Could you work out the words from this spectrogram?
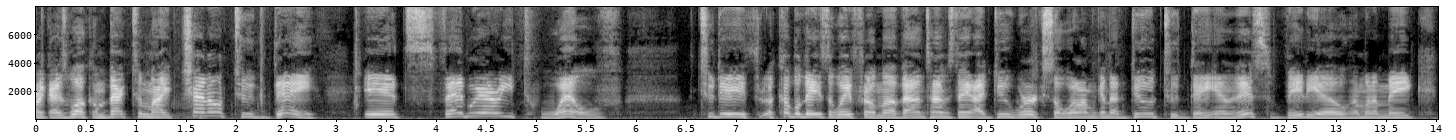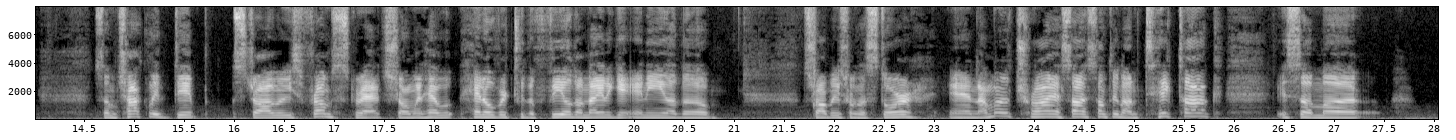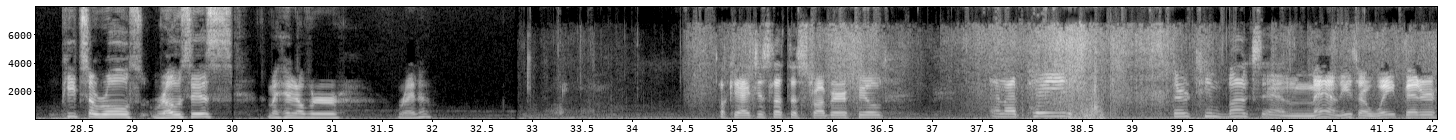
All right, guys, welcome back to my channel. Today, it's February 12. Today, a couple days away from uh, Valentine's Day, I do work. So what I'm to do today in this video, I'm to make some chocolate dip strawberries from scratch. So I'm going to head over to the field. I'm not to get any of the strawberries from the store. And I'm to try, I saw something on TikTok. It's some... Uh, pizza rolls roses. I'm gonna head over right now. Okay i just left the strawberry field and i paid 13 bucks and man these are way better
